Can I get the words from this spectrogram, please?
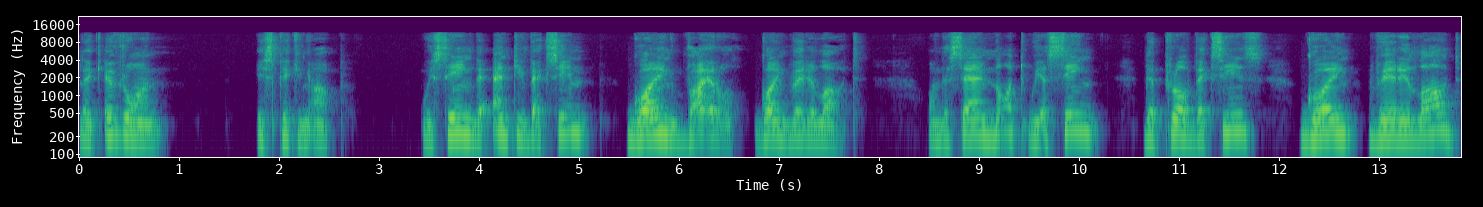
Like everyone is picking up, we're seeing the anti-vaccine going viral, going very loud. On the same note, we are seeing the pro-vaccines going very loud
